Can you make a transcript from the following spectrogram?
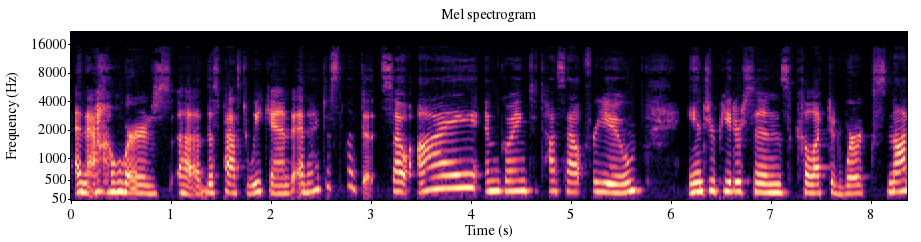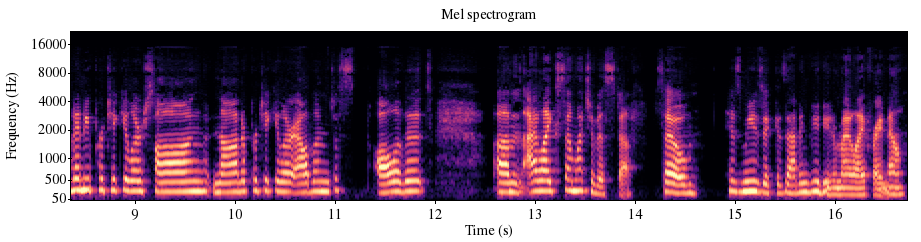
and hours uh, this past weekend, and I just loved it. So I am going to toss out for you Andrew Peterson's collected works, not any particular song, not a particular album, just all of it. Um, I like so much of his stuff. So his music is adding beauty to my life right now.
